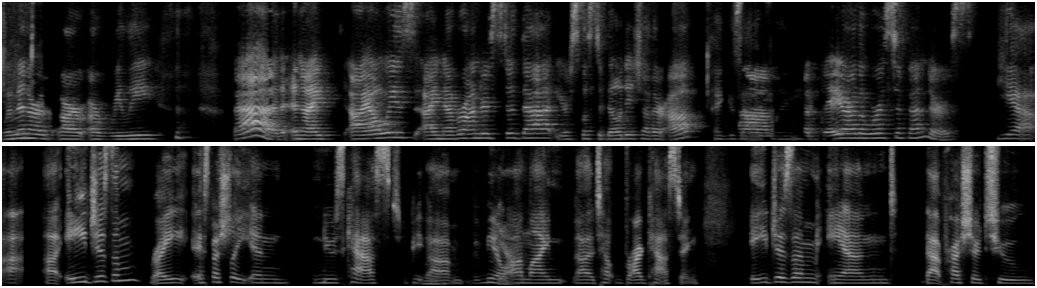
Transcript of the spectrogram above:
women are are, are really bad. And i i always i never understood that. You're supposed to build each other up exactly. um, but they are the worst offenders. Yeah uh, uh ageism right? Especially in newscast mm-hmm. um, you know yeah. online uh, te- broadcasting. Ageism and that pressure to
